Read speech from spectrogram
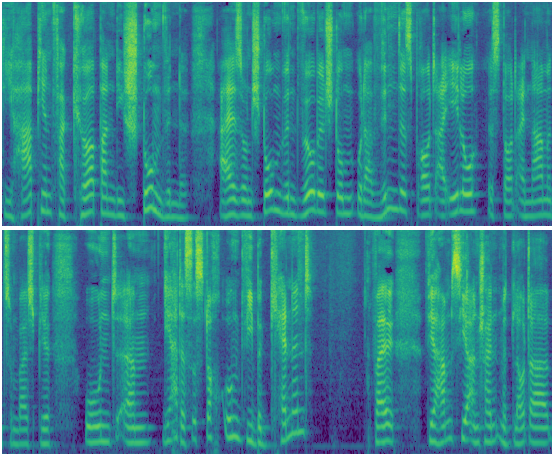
die Harpien verkörpern die Sturmwinde. Also ein Sturmwind, Wirbelsturm oder Windesbraut Aelo ist dort ein Name zum Beispiel. Und ähm, ja, das ist doch irgendwie bekennend, weil wir haben es hier anscheinend mit lauter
